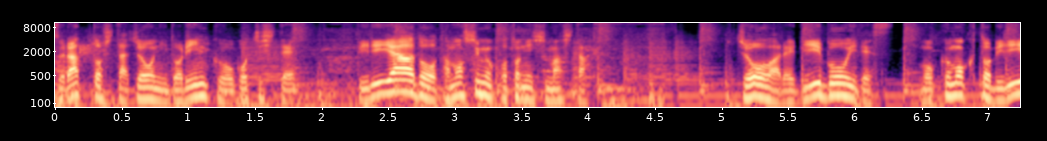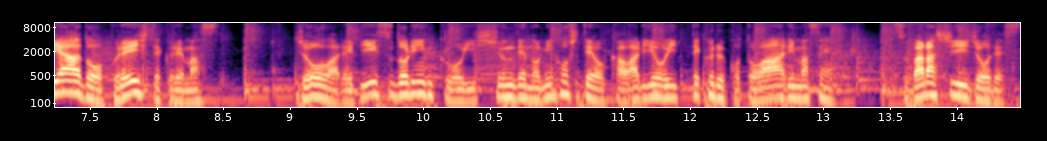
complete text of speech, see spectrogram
スラッとしたジョーにドリンクをごちしてビリヤードを楽しむことにしました。ジョーはレディーボーイです。黙々とビリヤードをプレイしてくれます。ジョーはレディースドリンクを一瞬で飲み干してお代わりを言ってくることはありません。素晴らしいジョーです。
